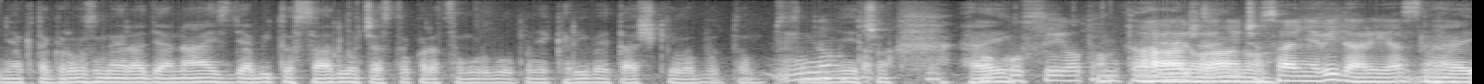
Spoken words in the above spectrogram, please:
nejak tak rozmerať a nájsť, aby to sadlo. Častokrát som urobil úplne krivé tašky, lebo to som no, niečo... hej. Pokusy o tom to áno, je, že áno. niečo sa aj nevydarí, jasné. Hej.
